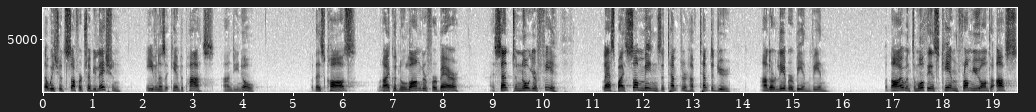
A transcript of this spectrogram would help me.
that we should suffer tribulation, even as it came to pass, and ye know. For this cause, when I could no longer forbear, I sent to know your faith, lest by some means the tempter have tempted you and our labour be in vain. But now, when Timotheus came from you unto us,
